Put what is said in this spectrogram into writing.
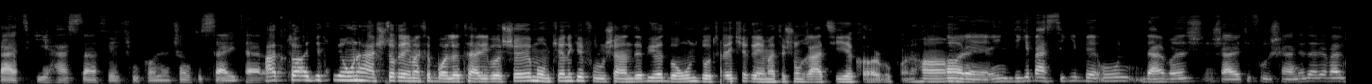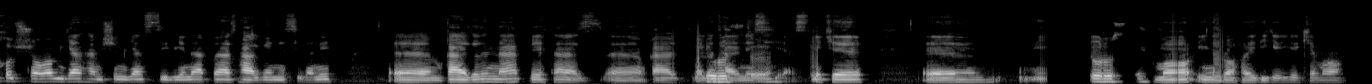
قطعی هستن فکر می‌کنه چون که سریعتر حتی اگه توی اون هشتا قیمت بالاتری باشه ممکنه که فروشنده بیاد با اون دوتایی که قیمتشون قطعیه کار بکنه ها؟ آره این دیگه بستگی به اون در واقع شرایطی فروشنده داره ولی خب شما میگن همیشه میگن سیلی نقد از حلقه نسی یعنی قرارداد نقد بهتر از قرارداد بالاتر نسی است که درسته. ما این راه های دیگه که ما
